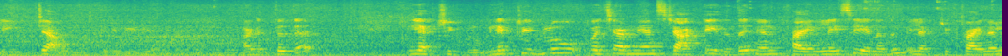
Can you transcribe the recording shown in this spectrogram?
ലേറ്റ് ആവും ഒത്തിരി വീഡിയോ അടുത്തത് ഇലക്ട്രിക് ബ്ലൂ ഇലക്ട്രിക് ബ്ലൂ വെച്ചാണ് ഞാൻ സ്റ്റാർട്ട് ചെയ്തത്. ഞാൻ ഫൈനലൈസ് ചെയ്യുന്നതും ഇലക്ട്രിക് ഫൈനൽ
